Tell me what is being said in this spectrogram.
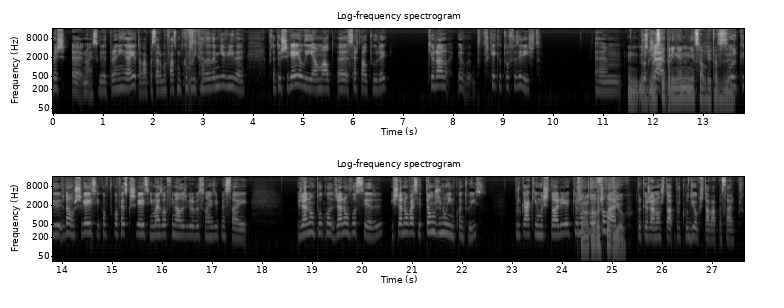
Mas ah, não é segredo para ninguém, eu estava a passar uma fase muito complicada da minha vida. Portanto, eu cheguei ali a uma a certa altura que eu já. Eu, porque é que eu estou a fazer isto? Ahm, Não é já- para ninguém, ninguém sabe o que é que estás a dizer. porque, não, cheguei assim, conf- confesso que cheguei assim mais ao final das gravações e pensei, já não estou, com- já não vou ser, isto já não vai ser tão genuíno quanto isso, porque há aqui uma história que eu Já não estou a estavas com o falar. Diogo. Porque eu já não está, porque o Diogo estava a passar por,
